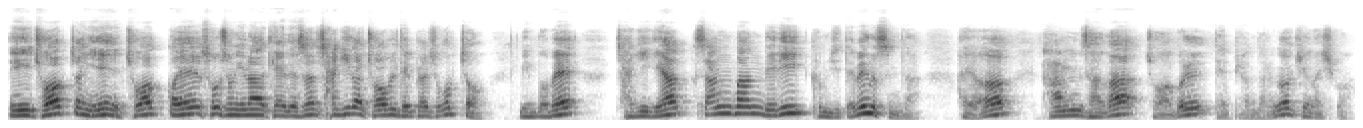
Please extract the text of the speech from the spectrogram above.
이 조합장이 조합과의 소송이나 계약에서 자기가 조합을 대표할 수가 없죠. 민법에 자기계약 쌍방대리 금지 때문에 그렇습니다. 하여 감사가 조합을 대표한다는 거 기억하시고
